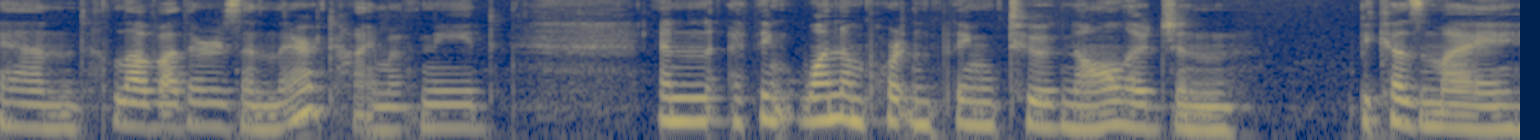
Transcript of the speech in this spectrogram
and love others in their time of need. And I think one important thing to acknowledge, and because my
